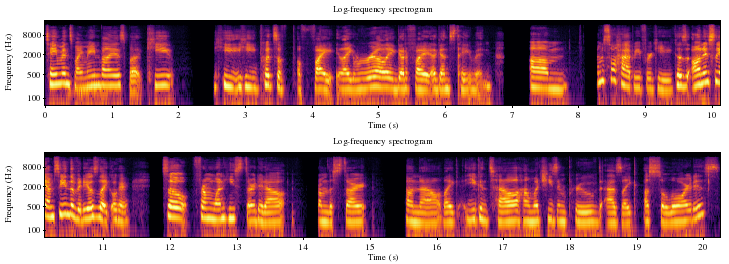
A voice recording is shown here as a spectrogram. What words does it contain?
Taemin's my main bias, but Key he he puts a, a fight like really good fight against Taemin. Um, I'm so happy for Key because honestly, I'm seeing the videos like okay, so from when he started out, from the start till now, like you can tell how much he's improved as like a solo artist.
